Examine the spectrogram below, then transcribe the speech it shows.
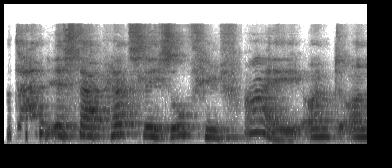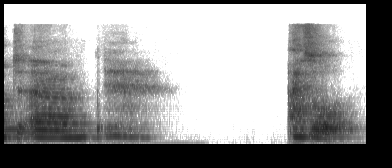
dann ist da plötzlich so viel frei. Und, und ähm, also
